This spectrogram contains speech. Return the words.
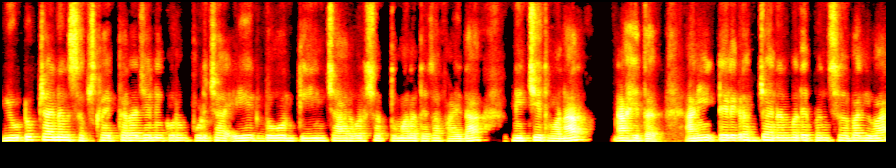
युट्यूब चॅनल सबस्क्राईब करा, जेणेकरून पुढच्या 1, 2, 3, 4 वर्षात तुम्हाला त्याचा फायदा निश्चित होणार आहेतच. आणि टेलिग्राम चॅनलमध्ये पण सहभागी व्हा.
